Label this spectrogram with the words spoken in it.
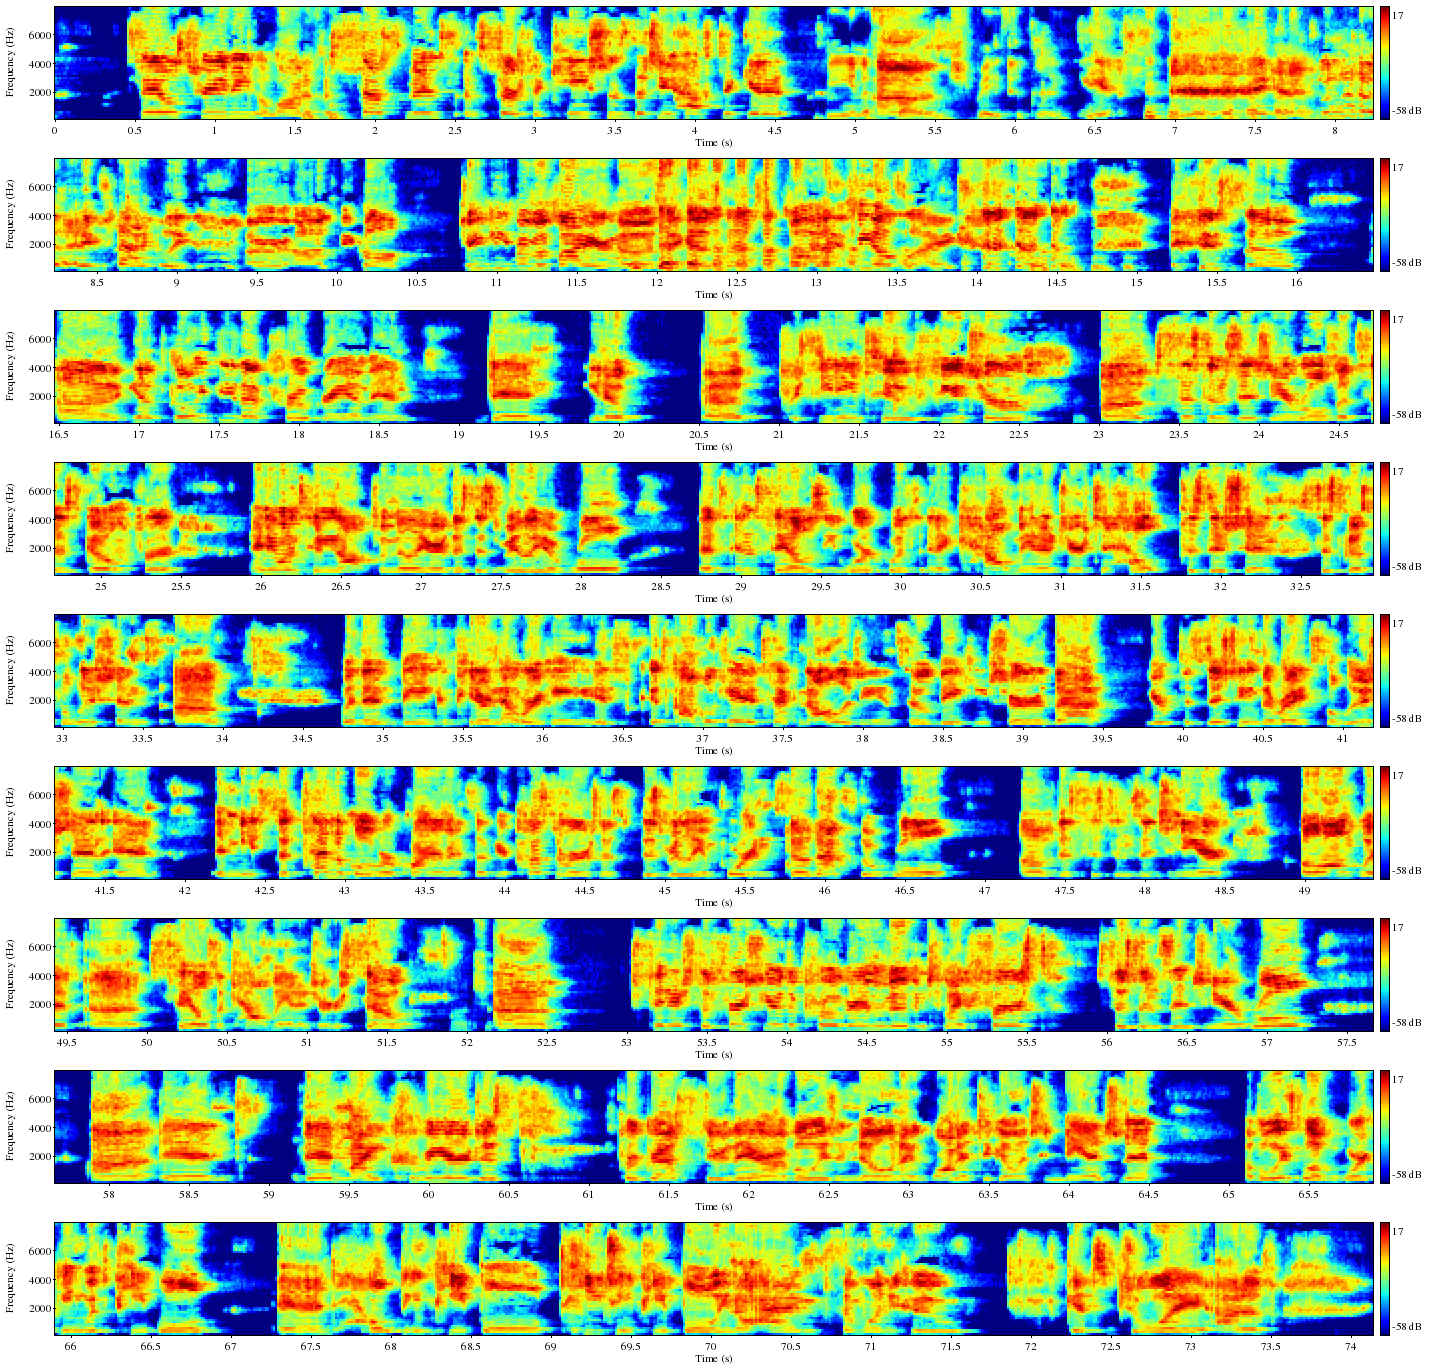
sales training, a lot of assessments and certifications that you have to get. Being a sponge, uh, basically. Yes, yes exactly. Or uh, as we call drinking from a fire hose because that's what it feels like. so, uh, yeah, going through that program and then, you know, uh, proceeding to future uh, systems engineer roles at Cisco. And for anyone who's not familiar, this is really a role that's in sales, you work with an account manager to help position Cisco solutions. Um, with it being computer networking, it's it's complicated technology, and so making sure that you're positioning the right solution and it meets the technical requirements of your customers is, is really important. So that's the role of the systems engineer along with a sales account manager. So uh, finished the first year of the program, moved into my first systems engineer role. Uh, and then my career just progressed through there. I've always known I wanted to go into management. I've always loved working with people and helping people, teaching people. You know, I'm someone who gets joy out of,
